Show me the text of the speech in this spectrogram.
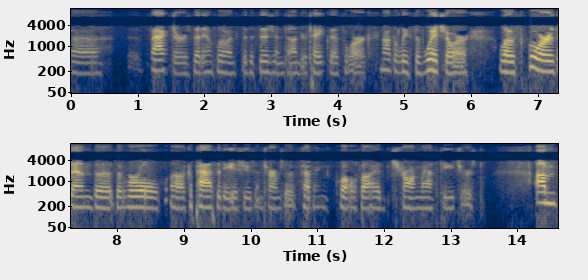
uh, factors that influenced the decision to undertake this work, not the least of which are low scores and the, the rural uh, capacity issues in terms of having qualified, strong math teachers. Um,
